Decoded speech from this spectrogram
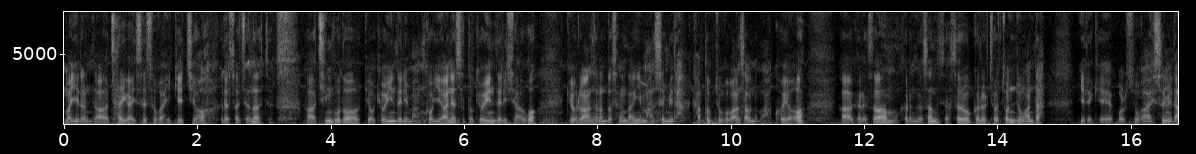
뭐 이런 어, 차이가 있을 수가 있겠죠. 그래서 저는 저, 아, 친구도 교, 교인들이 많고 이 안에서 또 교인들이 하고 교류한 사람도 상당히 많습니다. 카톡 주고 받은 사람도 많고요. 아, 그래서 뭐 그런 것은 서로 거를 저- 존중한다 이렇게 볼 수가 있습니다.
